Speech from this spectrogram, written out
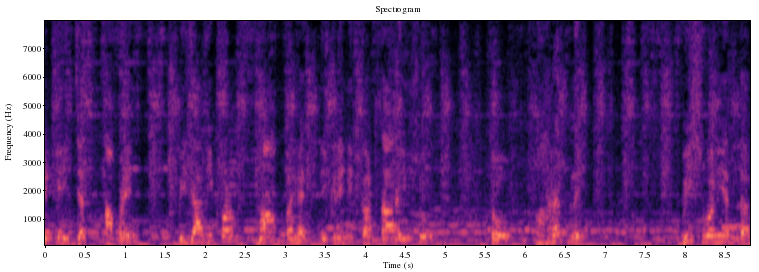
એટલી ઇજ્જત આપણે બીજાની પણ મા, બહેન, દીકરીની કરતા રહીશું. તો ભારતને વિશ્વની અંદર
